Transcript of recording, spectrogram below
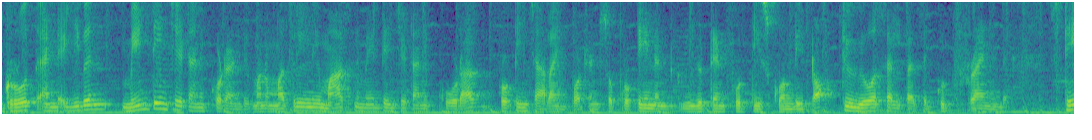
growth and even maintain చేయడానికి కూడా అండి. మన మజిల్ని మాస్ని మెయింటైన్ చేయడానికి కూడా ప్రోటీన్ చాలా important so protein and nutrient food తీసుకోండి. Talk to yourself as a good friend stay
